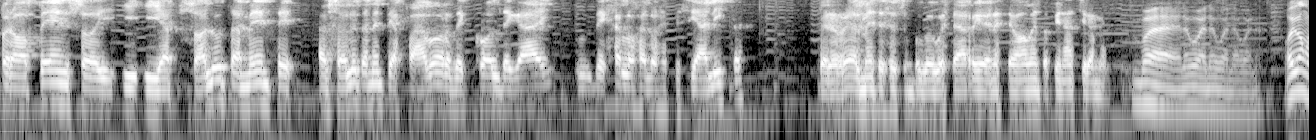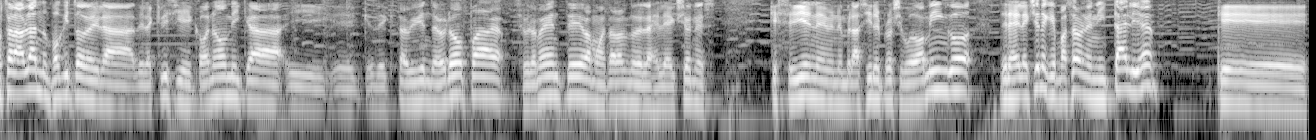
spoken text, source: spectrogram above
propenso y, y- y absolutamente, absolutamente a favor de Call the Guy, dejarlos a los especialistas, pero realmente se hace un poco cuesta arriba en este momento financieramente. bueno, bueno, bueno, bueno. Hoy vamos a estar hablando un poquito de la, de la crisis económica y eh, de que está viviendo Europa, seguramente. Vamos a estar hablando de las elecciones que se vienen en Brasil el próximo domingo, de las elecciones que pasaron en Italia, que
